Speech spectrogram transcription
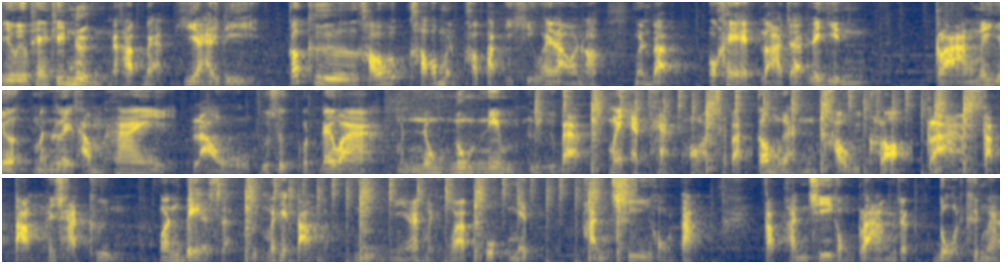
รีวิวเพลงที่ 1 นะครับ แบบ Hear ID ก็คือเขาเขาก็เหมือนเขาปรับ EQ ให้เราเนาะเหมือนแบบโอเค เราอาจจะได้ยินกลางไม่เยอะมันเลยทำให้เรารู้สึกได้ว่ามันนุ่มนุ่มนิ่มหรือแบบไม่แอดแท็กพอใช่ปะก็เหมือนเขาวิเคราะห์กลางกับต่ำให้ชัดขึ้นเพราะฉะนั้นเบสอะไม่ใช่ต่ำแบบงูเนี้ยหมายถึงว่าพวกเม็ดพันชี่ของต่ำกับพันชี่ของกลางมันจะโดดขึ้นมา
